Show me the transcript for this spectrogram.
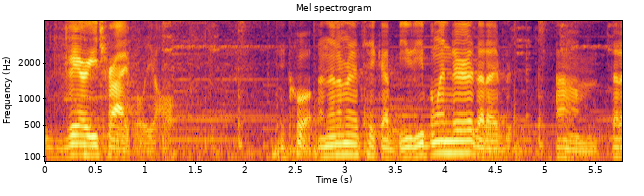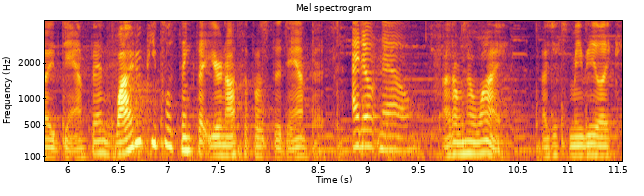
It's very tribal, y'all. Okay, cool. And then I'm gonna take a beauty blender that I've um, that I dampened. Why do people think that you're not supposed to damp it? I don't know. I don't know why. I just maybe like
